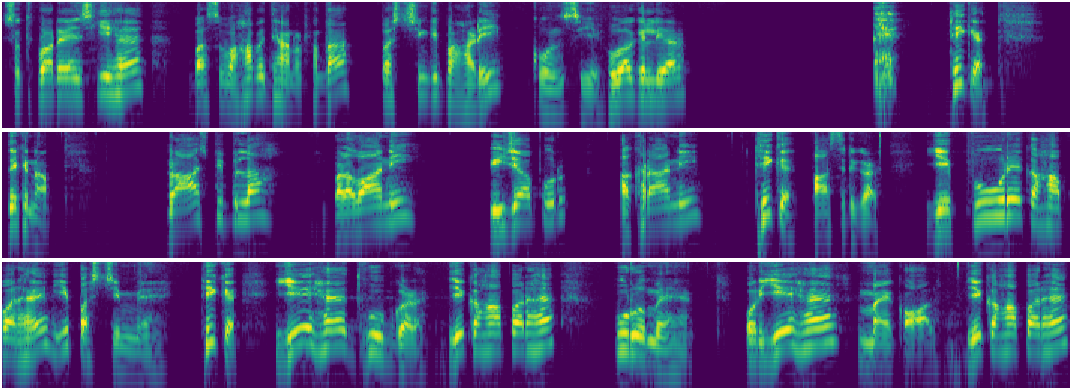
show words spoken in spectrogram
सतपुरा रेंज की है, बस वहाँ पे ध्यान रखना था, पश्चिम की पहाड़ी कौन सी है? हुआ क्लियर ठीक है, देखना, राजपिपला, बड़वानी, बीजापुर, अखरानी, ठीक है, आसरीगढ़, ये पूरे कहाँ पर है? ये पश्चिम में है, ठीक है, ये है धूपगढ़, ये कहाँ पर है? पूर्व में है। और ये है मैकॉल। ये कहाँ पर है?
